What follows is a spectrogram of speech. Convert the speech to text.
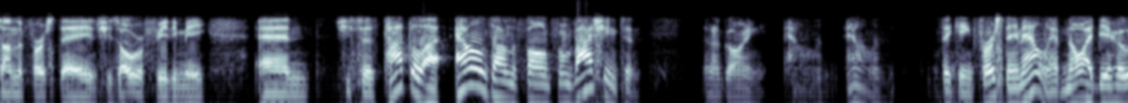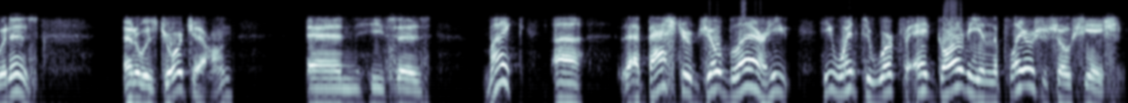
sun the first day, and she's overfeeding me, and she says, Tatala, Alan's on the phone from Washington, and I'm going, Alan, Alan, thinking first name Alan, I have no idea who it is, and it was George Allen, and he says, Mike, uh, that bastard Joe Blair, he he went to work for Ed Garvey in the Players Association.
